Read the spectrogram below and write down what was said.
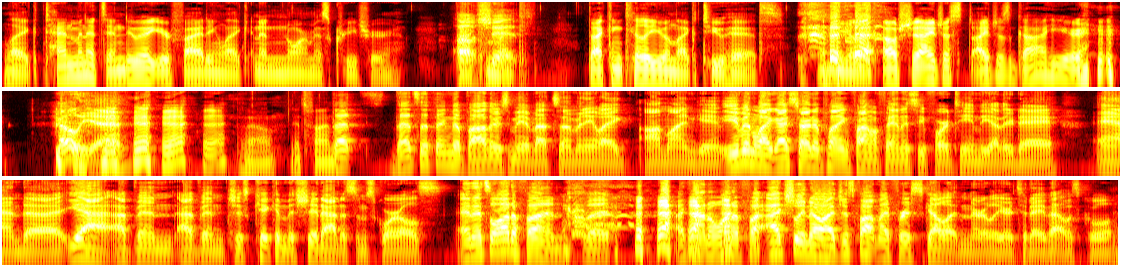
Like 10 minutes into it you're fighting like an enormous creature oh that can, shit. like, that can kill you in like two hits and you're like oh shit i just i just got here Hell yeah. so it's fun That's that's the thing that bothers me about so many like online games. Even like I started playing Final Fantasy 14 the other day, and uh, yeah, I've been I've been just kicking the shit out of some squirrels, and it's a lot of fun. But I kind of want to fight. Actually, no, I just fought my first skeleton earlier today. That was cool.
